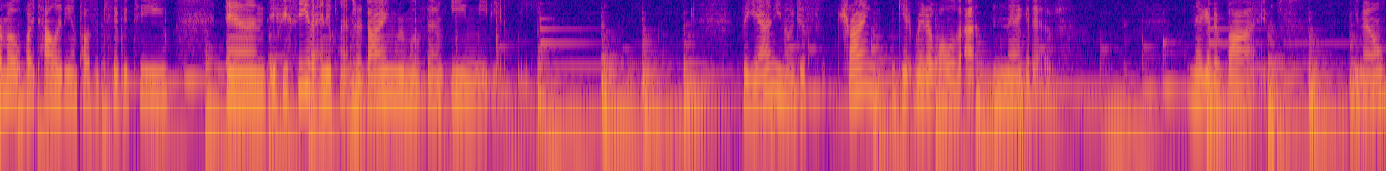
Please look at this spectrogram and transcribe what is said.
promote vitality and positivity. And if you see that any plants are dying, remove them immediately. But yeah, you know, just try and get rid of all of that negative, negative vibes, you know?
